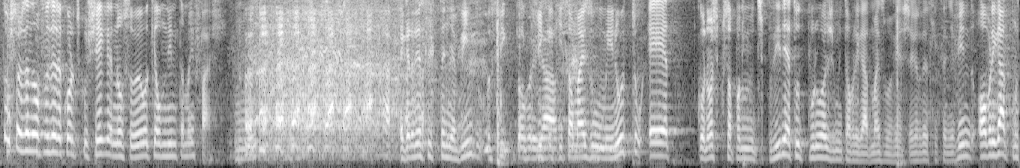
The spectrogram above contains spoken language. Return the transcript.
então as pessoas andam a fazer acordos com o Chega, não sou eu, aquele menino também faz. Agradeço-lhe que tenha vindo. Fico, fico aqui só mais um minuto. É connosco, só para me despedir. É tudo por hoje. Muito obrigado mais uma vez. Agradeço-lhe que tenha vindo. Obrigado por,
